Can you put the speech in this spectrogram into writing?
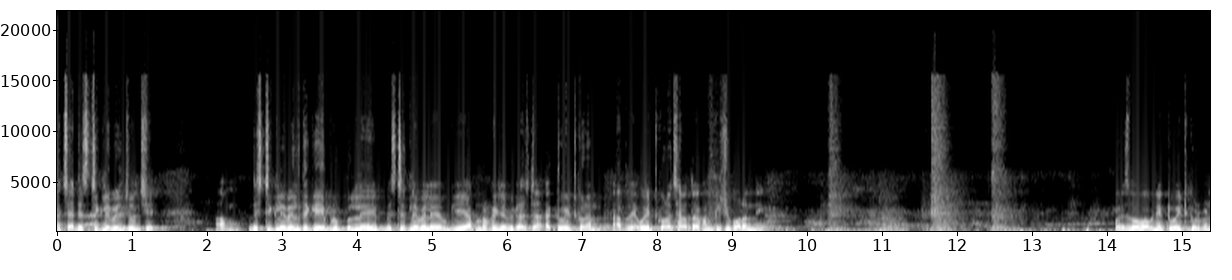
আচ্ছা ডিস্ট্রিক্ট লেভেল চলছে। ডিস্ট্রিক্ট লেভেল থেকে অ্যাপ্রুভ করলে স্টেট লেভেলে গিয়ে আপনার হয়ে যাবে কাজটা। একটু ওয়েট করেন। আর ওয়েট করা ছাড়া তো এখন কিছু করার নেই। পরেশবাবু, আপনি একটু ওয়েট করবেন।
